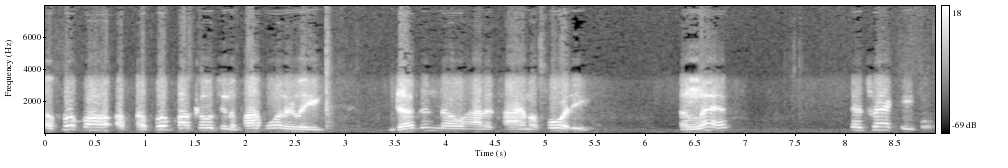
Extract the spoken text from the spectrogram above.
A football a, a football coach in the Pop Warner League doesn't know how to time a 40 unless they're track people.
